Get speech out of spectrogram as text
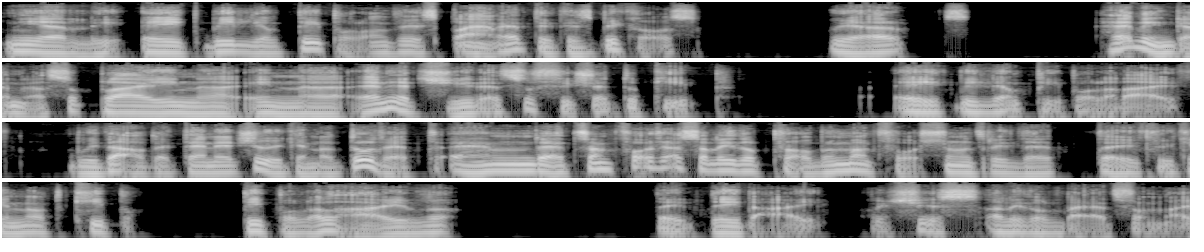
nearly 8 billion people on this planet, it is because we are having a supply in, uh, in uh, energy that's sufficient to keep 8 billion people alive. Without that energy, we cannot do that. And that's unfortunately a little problem, unfortunately, that if we cannot keep people alive, they, they die which is a little bad from my,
